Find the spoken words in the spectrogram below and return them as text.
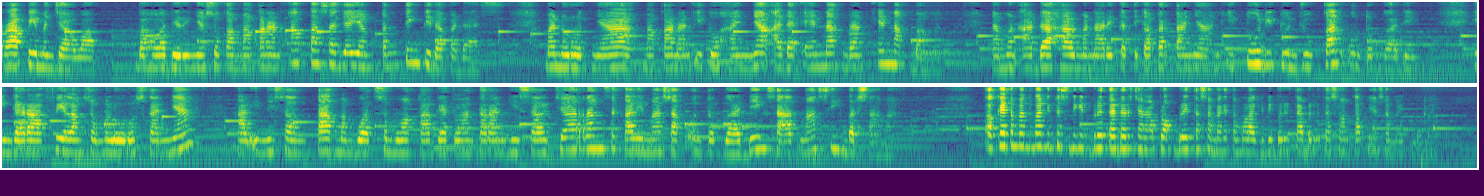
Rapi menjawab bahwa dirinya suka makanan apa saja yang penting tidak pedas. Menurutnya, makanan itu hanya ada enak dan enak banget. Namun ada hal menarik ketika pertanyaan itu ditunjukkan untuk Gading. Hingga Raffi langsung meluruskannya. Hal ini sontak membuat semua kaget lantaran Gisel jarang sekali masak untuk Gading saat masih bersama. Oke teman-teman itu sedikit berita dari channel vlog berita. Sampai ketemu lagi di berita-berita selengkapnya. Assalamualaikum warahmatullahi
